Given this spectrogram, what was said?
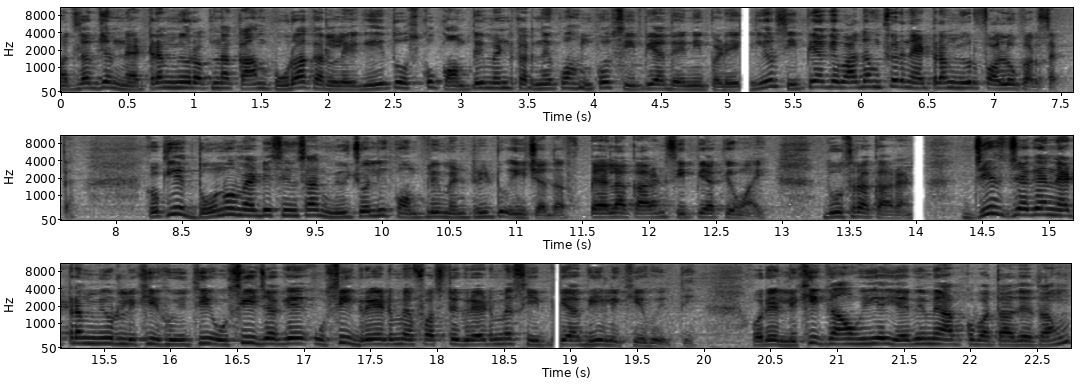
मतलब जब नेट्रम्यूर अपना काम पूरा कर लेगी तो उसको कॉम्प्लीमेंट करने को हमको सीपिया देनी पड़ेगी और सीपिया के बाद हम फिर नेट्रम्यूर फॉलो कर सकते हैं। क्योंकि ये दोनों medicine are mutually complementary to each other पहला कारण सीपिया क्यों आई? दूसरा कारण, जिस जगह नेट्रम्यूर लिखी हुई थी, उसी जगह, उसी ग्रेड में फ़र्स्ट ग्रेड में सीपिया भी लिखी हुई थी। और ये लिखी कहाँ हुई है, ये भी मैं आपको बता देता हूँ।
